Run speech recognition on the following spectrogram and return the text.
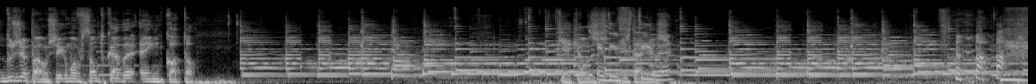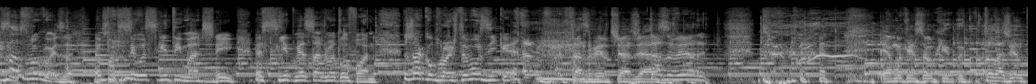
do Japão chega uma versão tocada em koto. Que é aquelas É divertida. Sabes uma coisa? Apareceu a seguinte imagem, a seguinte mensagem no meu telefone. Já comprou esta música? Estás a ver, já, já. Estás a ver? É uma canção que toda a gente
